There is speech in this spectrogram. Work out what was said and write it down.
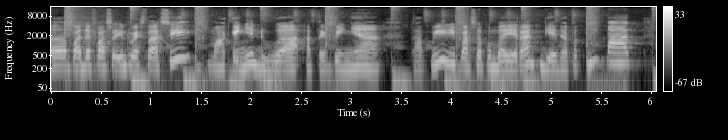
eh, pada fase investasi makanya 2 ATP-nya, tapi di fase pembayaran dia dapat 4.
